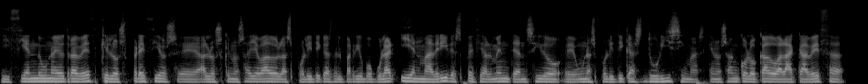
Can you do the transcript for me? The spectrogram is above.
diciendo una y otra vez que los precios eh, a los que nos ha llevado las políticas del Partido Popular y en Madrid especialmente han sido eh, unas políticas durísimas que nos han colocado a la cabeza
